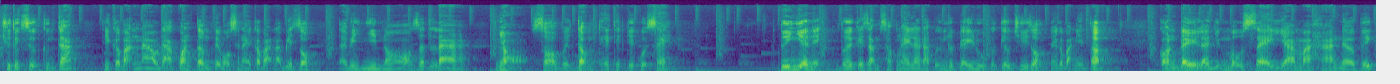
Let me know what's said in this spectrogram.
chưa thực sự cứng cáp. Thì các bạn nào đã quan tâm tới mẫu xe này các bạn đã biết rồi tại vì nhìn nó rất là nhỏ so với tổng thể thiết kế của xe. Tuy nhiên ấy, với cái giảm sóc này là đáp ứng được đầy đủ các tiêu chí rồi nên các bạn yên tâm. Còn đây là những mẫu xe Yamaha NVIC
